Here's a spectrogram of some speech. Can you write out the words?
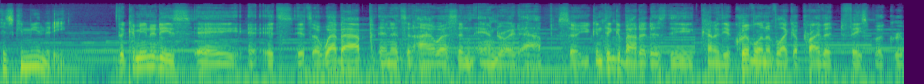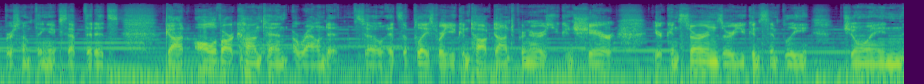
is community the community's a it's it's a web app and it's an iOS and Android app. So you can think about it as the kind of the equivalent of like a private Facebook group or something, except that it's got all of our content around it. So it's a place where you can talk to entrepreneurs, you can share your concerns, or you can simply join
